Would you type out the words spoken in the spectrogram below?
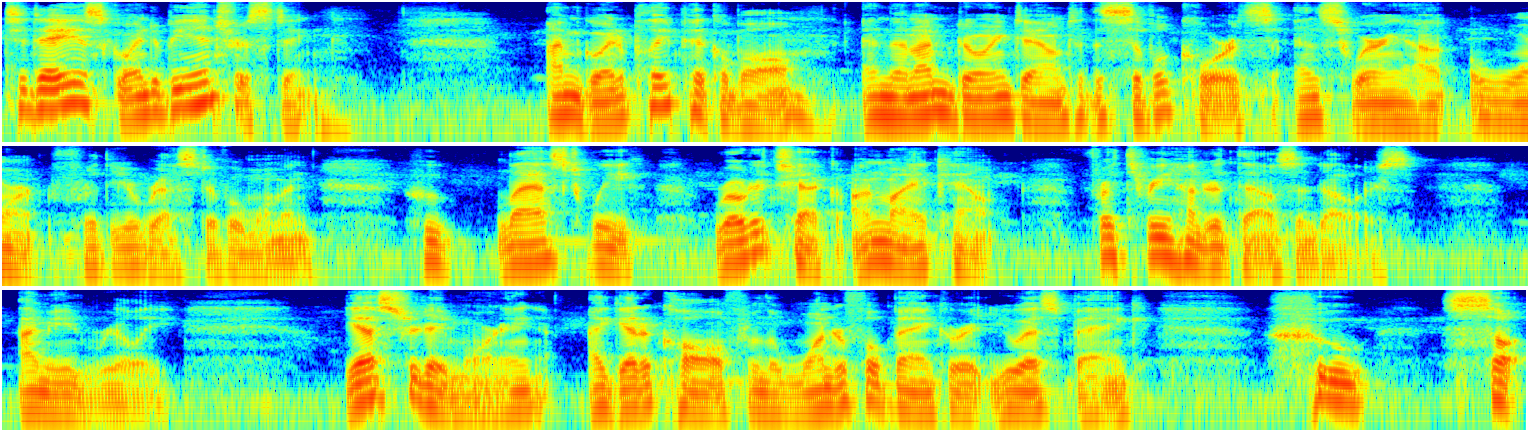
Today is going to be interesting. I'm going to play pickleball, and then I'm going down to the civil courts and swearing out a warrant for the arrest of a woman who last week wrote a check on my account for $300,000. I mean, really. Yesterday morning, I get a call from the wonderful banker at US Bank who saw,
